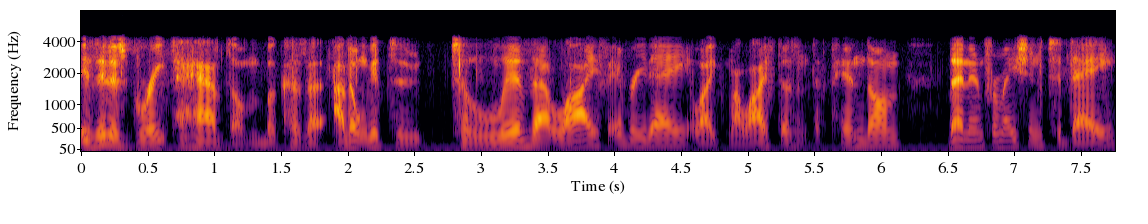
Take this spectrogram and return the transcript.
is it is great to have them because I, I don't get to to live that life every day. Like my life doesn't depend on that information today,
